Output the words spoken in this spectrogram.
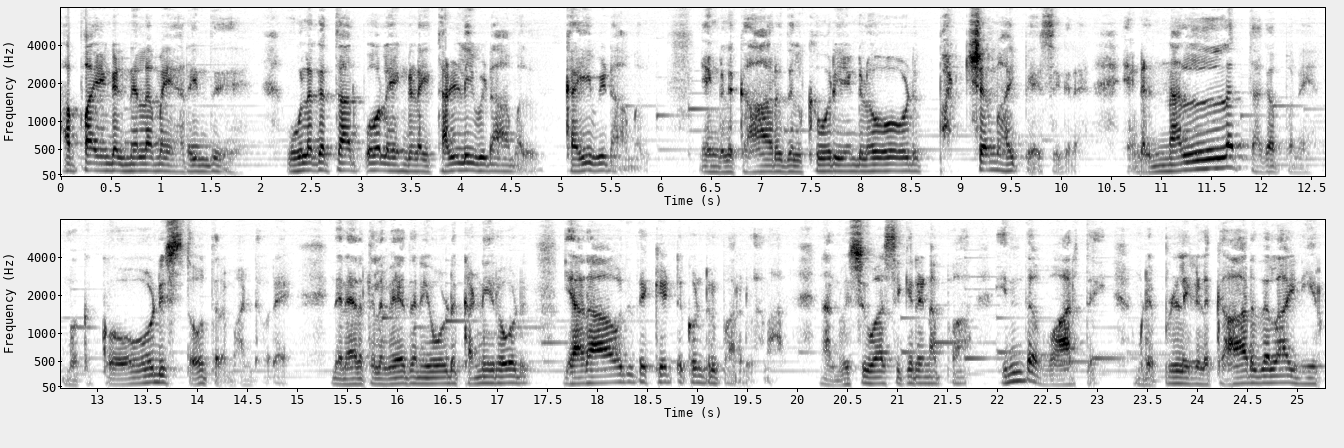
அப்பா எங்கள் நிலைமை அறிந்து உலகத்தார் போல எங்களை தள்ளி விடாமல் கைவிடாமல் எங்களுக்கு ஆறுதல் கூறி எங்களோடு பட்சமாய் பேசுகிறேன். எங்கள் நல்ல தகப்பனே உமக்கு கோடி ஸ்தோத்திரம் ஆண்டவரே. இந்த நேரத்தில் வேதனையோடு கண்ணீரோடு யாராவது இதை கேட்டுக்கொண்டிருப்பார்களானால் நான் விசுவாசிக்கிறேன் அப்பா. இந்த வார்த்தை உங்களுடைய பிள்ளைகளுக்கு ஆறுதலாய் நீர்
